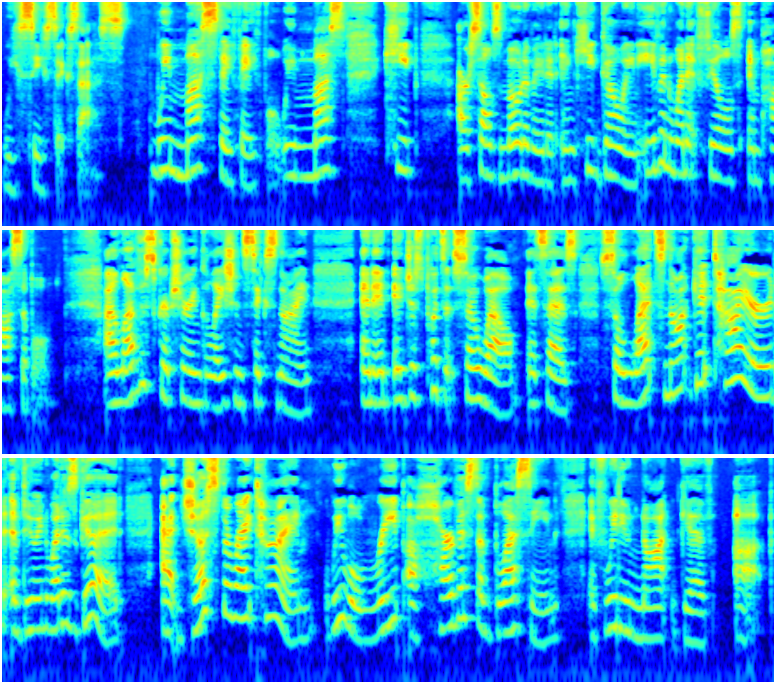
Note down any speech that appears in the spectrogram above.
we we see success. We must stay faithful. We must keep ourselves motivated and keep going even when it feels impossible. I love the scripture in Galatians 6 9, and it, it just puts it so well. It says, So let's not get tired of doing what is good. At just the right time, we will reap a harvest of blessing if we do not give up.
